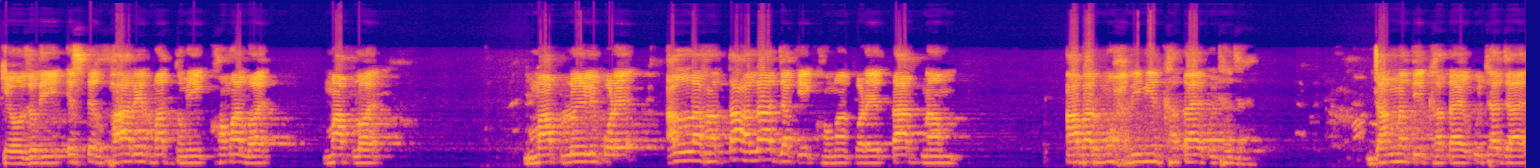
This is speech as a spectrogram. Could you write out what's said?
কেউ যদি ইস্তেগফারের মাধ্যমে ক্ষমা লয় মাপ লয়। মাপ লইলে পরে আল্লাহ তাআলা যাকে ক্ষমা করে, তার নাম আবার মুহরিমের খাতায় উঠে যায়, জান্নাতের খাতায় উঠা যায়।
